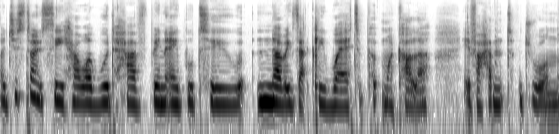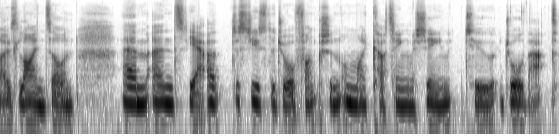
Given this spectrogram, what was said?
I just don't see how I would have been able to know exactly where to put my colour if I hadn't drawn those lines on. Um, and yeah, I just used the draw function on my cutting machine to draw that.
